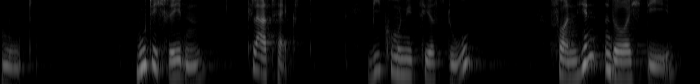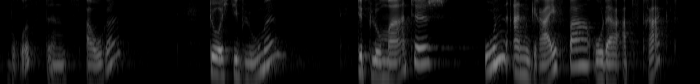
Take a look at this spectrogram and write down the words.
Mut. Mutig reden. Klartext. Wie kommunizierst du? Von hinten durch die Brust ins Auge? Durch die Blume? Diplomatisch, unangreifbar oder abstrakt?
